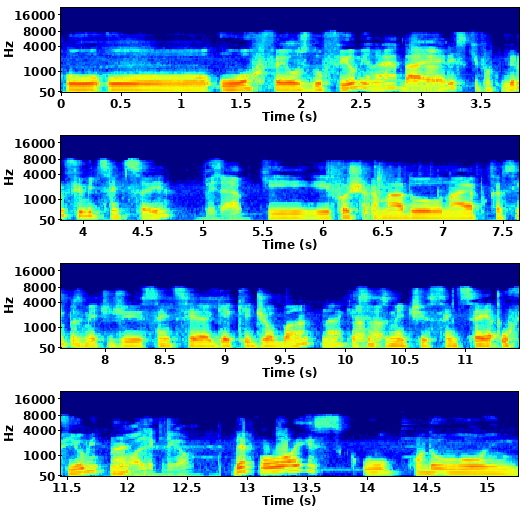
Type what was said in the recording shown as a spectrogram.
O, o, o Orfeus do filme, né, da uhum. Ares, que foi o primeiro filme de Sensei. Pois é. Que foi chamado na época simplesmente de Sensei Geki Joban, né? Que é uhum. simplesmente Sensei o filme, né? Olha que legal. Depois, o, quando em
